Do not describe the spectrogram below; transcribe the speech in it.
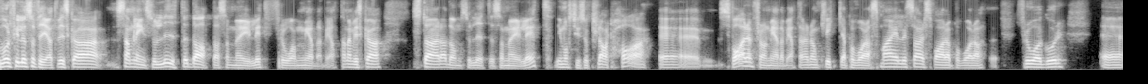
vår filosofi är att vi ska samla in så lite data som möjligt från medarbetarna. Vi ska störa dem så lite som möjligt. Vi måste ju såklart ha eh, svaren från medarbetarna. De klickar på våra smileysar, svarar på våra frågor. Eh,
